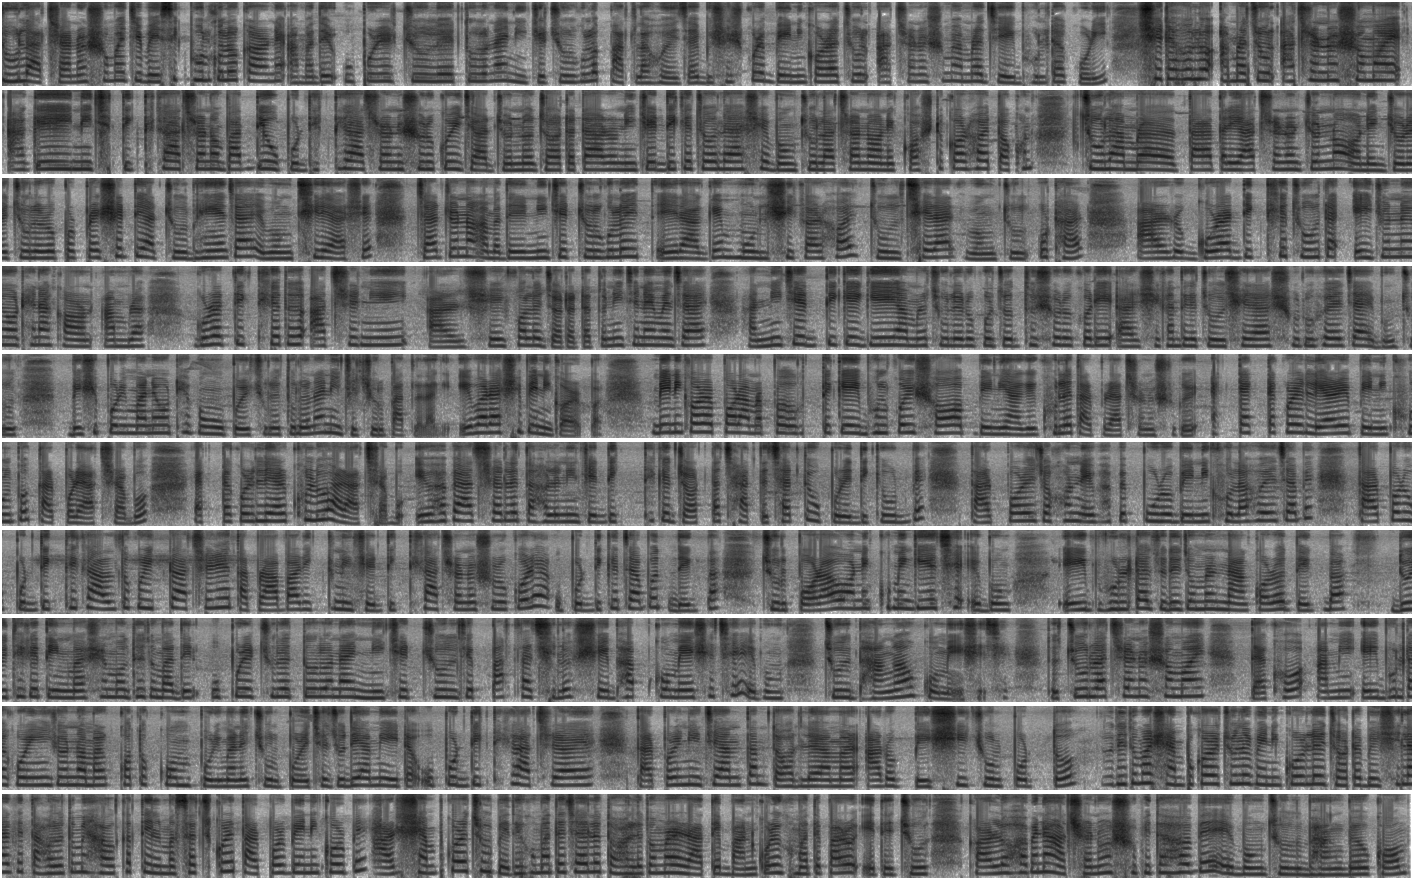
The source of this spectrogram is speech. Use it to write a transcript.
চুল আঁচড়ানোর সময় যে বেসিক ভুলগুলোর কারণে আমাদের উপরের চুলের তুলনায় নিচের চুলগুলো পাতলা হয়ে যায়, বিশেষ করে বেনি করা চুল আঁচড়ানোর সময় আমরা যেই ভুলটা করি, সেটা হলো আমরা চুল আঁচড়ানোর সময় আগেই নিচের দিক থেকে আঁচড়ানো বাদ দিয়ে উপর দিক থেকে আঁচড়ানো শুরু করি, যার জন্য জটাটা আরও নিচের দিকে চলে আসে এবং চুল আঁচড়ানো অনেক কষ্টকর হয়। তখন চুল আমরা তাড়াতাড়ি আঁচড়ানোর জন্য অনেক জোরে চুলের ওপর প্রেশার দিই আর চুল ভেঙে যায় এবং ছিঁড়ে আসে, যার জন্য আমাদের নিচের চুলগুলোই এর আগে মূল শিকার হয়, চুল ছেঁড়ার এবং চুল ওঠার। আর গোড়ার দিক থেকে চুলটা এই জন্যই ওঠে না, কারণ আমরা গোড়ার দিক থেকে তো আছড়ে নিয়েই, আর সেই ফলে জটাটা তো নিচে নেমে যায়। আর নিচের দিকে গিয়েই আমরা চুলের উপর যুদ্ধ শুরু করি, আর সেখান থেকে চুল ছেঁড়া শুরু হয়ে যায় এবং চুল বেশি পরিমাণে ওঠে এবং উপরের চুলের তুলনায় নিচের চুল পাতলা লাগে। এবার আসি বেনি করার পর। বেনি করার পর আমরা প্রত্যেকে এই ভুল করি, সব বেনি আগে খুলে তারপরে আছড়ানো শুরু করি। একটা একটা করে লেয়ারে বেনি খুলবো, তারপরে আছড়াবো। একটা করে লেয়ার খুলবো আর আছড়াবো। এভাবে আছড়ালে তাহলে নিচের দিক থেকে জটটা ছাড়তে ছাড়তে উপরের দিকে উঠবে। তারপরে যখন এভাবে পুরো বেনি খোলা হয়ে যাবে, তারপর উপর দিক থেকে আলতো করে একটু আছড়ে নিয়ে তারপর আবার একটু নিচের দিক থেকে আছড়ানো শুরু করে উপর দিকে যাব। দেখবা চুল পড়াও অনেক কমে গিয়েছে এবং এই ভুলটা যদি তোমরা না করো, দেখবা দুই থেকে তিন মাসের মধ্যে তোমাদের উপরের চুলের তুলনায় নিচের চুল যে পাতলা ছিল, সেই ভাব কমে এসেছে এবং চুল ভাঙাও কমে এসেছে। তো চুল আঁচড়ানোর সময় দেখো আমি এই ভুলটা করিনি জন্য আমার কত কম পরিমাণে চুল পড়েছে। যদি আমি এটা উপর দিক থেকে আঁচড়ায় তারপরে নিচে আনতাম তাহলে আমার আরও বেশি চুল পড়তো। যদি তোমার শ্যাম্পু করা চুলে বেনি করলে যটা বেশি লাগে তাহলে তুমি হালকা তেল ম্যাসাজ করে তারপর বেনি করবে। আর শ্যাম্পু করা চুল বেঁধে ঘুমাতে চাইলে তাহলে তোমরা রাতে বান করে ঘুমাতে পারো। এতে চুল কার্লও হবে না আঁচড়ানোর সুবিধা হবে এবং চুল ভাঙবেও কম।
